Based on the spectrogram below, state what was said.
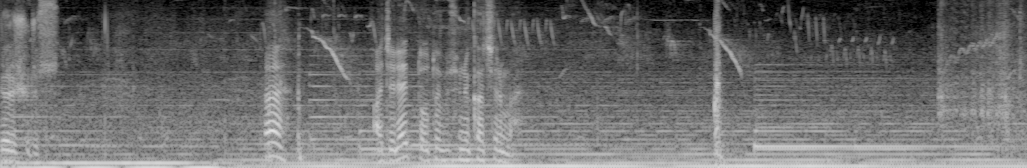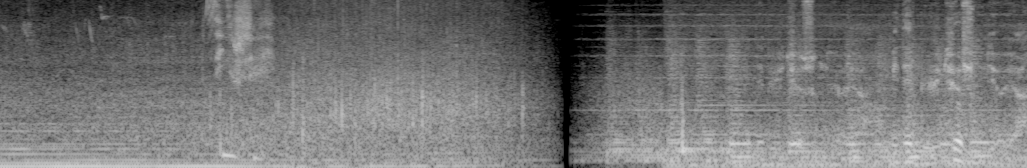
Görüşürüz. Heh. Acele et de otobüsünü kaçırma. sinir şey. Büyütüyorsun diyor ya. Bir de büyütüyorsun diyor ya.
